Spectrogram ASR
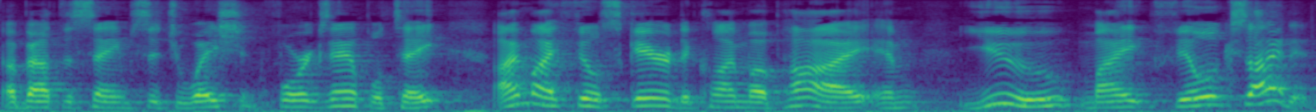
about the same situation. For example, Tate, I might feel scared to climb up high, and you might feel excited.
